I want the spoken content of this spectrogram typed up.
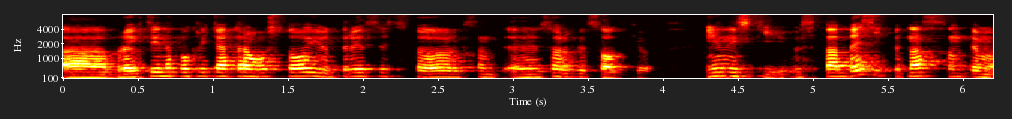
Е, Проекційне покриття травостою 30-40%. і низькі, висота 10-15 см.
